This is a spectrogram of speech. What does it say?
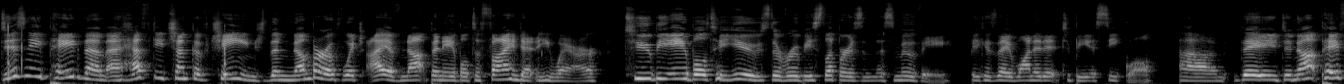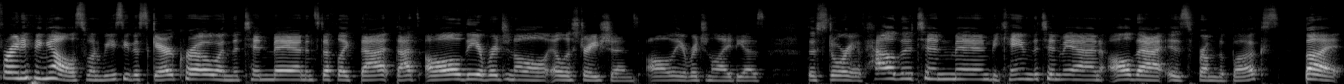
Disney paid them a hefty chunk of change, the number of which I have not been able to find anywhere, to be able to use the ruby slippers in this movie because they wanted it to be a sequel. Um, they did not pay for anything else. When we see the Scarecrow and the Tin Man and stuff like that, that's all the original illustrations, all the original ideas. the story of how the Tin Man became the Tin Man, all that is from the books. But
